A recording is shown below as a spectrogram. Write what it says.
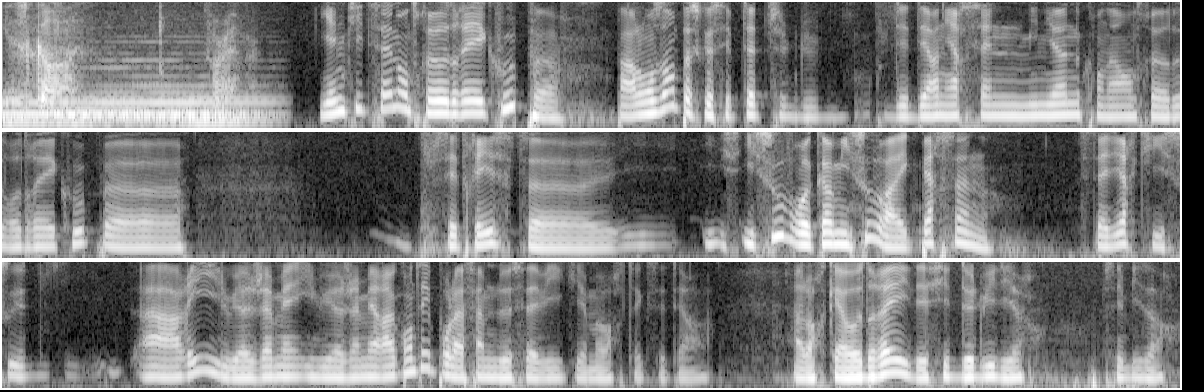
He's gone forever. Il y a une petite scène entre Audrey et Coupe. Parlons-en parce que c'est peut-être une des dernières scènes mignonnes qu'on a entre Audrey et Coupe. Euh, c'est triste. euh, il s'ouvre comme il s'ouvre avec personne. C'est-à-dire qu'il à Harry, il lui a jamais, il lui a jamais raconté pour la femme de sa vie qui est morte, etc. Alors qu'à Audrey, il décide de lui dire. C'est bizarre.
